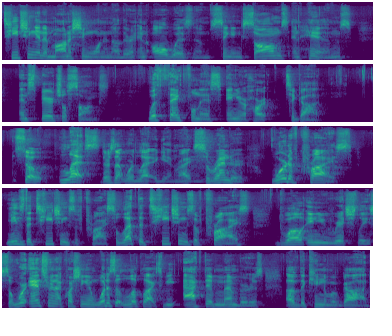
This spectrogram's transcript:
teaching and admonishing one another in all wisdom, singing psalms and hymns and spiritual songs with thankfulness in your heart to God. So, let's, there's that word let again, right? Mm. Surrender. Word of Christ means the teachings of Christ. So let the teachings of Christ dwell in you richly. So we're answering that question again. What does it look like to be active members of the kingdom of God?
